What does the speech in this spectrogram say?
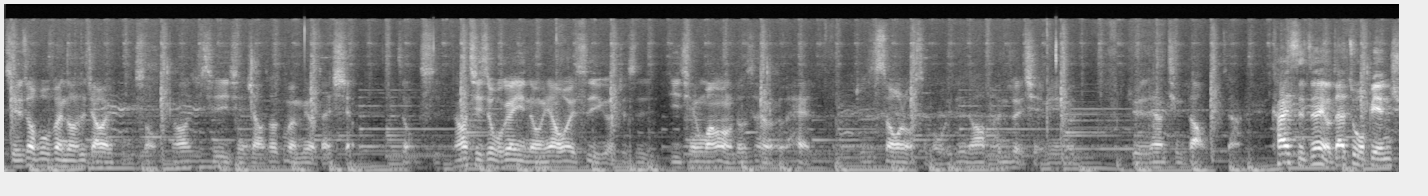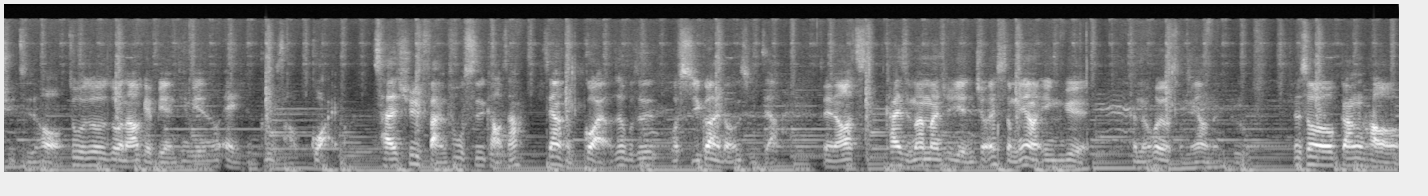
节奏部分都是交给鼓手，然后其实以前小时候根本没有在想这种事。然后其实我跟尹东一样，我也是一个就是以前往往都是很 ahead 的，就是 solo 什么我一定都要喷最前面，因为觉得这样听到这样。开始真的有在做编曲之后，做做做，然后给别人听，别人说，哎、你的 groove 好怪哦、才去反复思考，啊，这样很怪哦、这不是我习惯的东西，这样，对，然后开始慢慢去研究，哎、什么样的音乐可能会有什么样的 groove。那时候刚好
